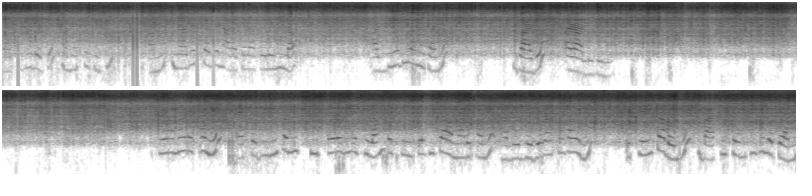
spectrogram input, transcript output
ডাঁটিগুলোকে সমস্ত কিছু আমি পেঁয়াজের সাথে নাড়াচাড়া করে নিলাম আর দিয়ে দিলাম এখানে গাজর আর আলুগুলো তো আমার এখানে একটা জিনিস আমি স্কিপ করে দিয়েছিলাম তো ফুলকপিটা আমার এখানে আগে ভেজে রাখা হয়নি। তো সেই কারণে বাকি সবজিগুলোকে আমি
